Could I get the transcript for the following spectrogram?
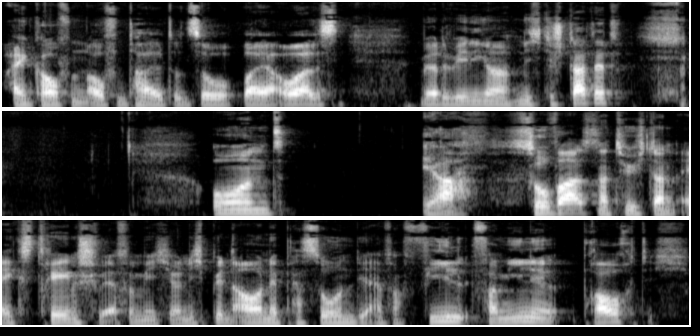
Einkaufen, Aufenthalt und so war ja auch alles mehr oder weniger nicht gestattet. Und ja, so war es natürlich dann extrem schwer für mich. Und ich bin auch eine Person, die einfach viel Familie braucht. Ich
